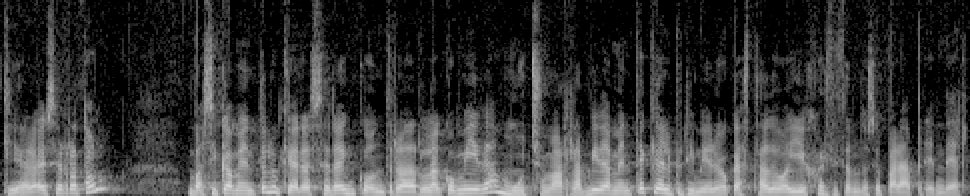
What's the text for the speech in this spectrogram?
¿Qué hará ese ratón? Básicamente lo que hará será encontrar la comida mucho más rápidamente que el primero que ha estado ahí ejercitándose para aprender,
